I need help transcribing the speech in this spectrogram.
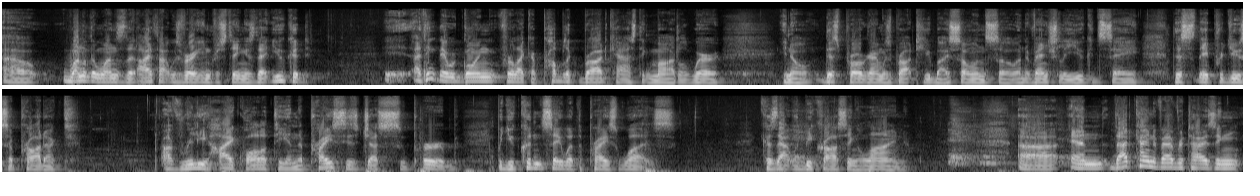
uh, one of the ones that I thought was very interesting is that you could, I think they were going for like a public broadcasting model where, you know, this program was brought to you by so and so, and eventually you could say this. They produce a product of really high quality, and the price is just superb, but you couldn't say what the price was because that would be crossing a line. Uh, and that kind of advertising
